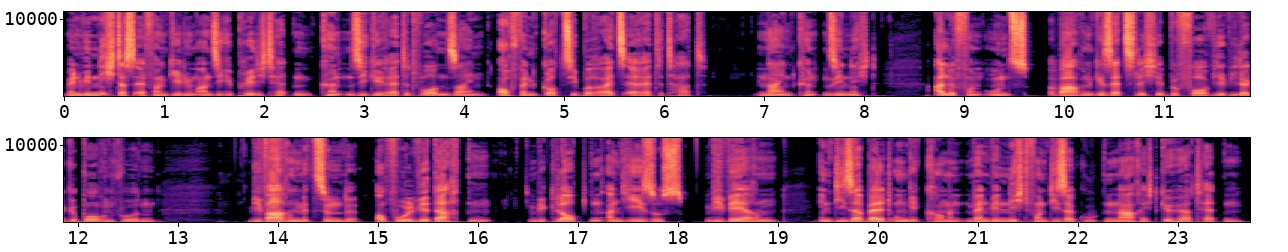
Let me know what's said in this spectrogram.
Wenn wir nicht das Evangelium an sie gepredigt hätten, könnten sie gerettet worden sein, auch wenn Gott sie bereits errettet hat? Nein, könnten sie nicht. Alle von uns waren Gesetzliche, bevor wir wiedergeboren wurden. Wir waren mit Sünde, obwohl wir dachten, wir glaubten an Jesus. Wir wären in dieser Welt umgekommen, wenn wir nicht von dieser guten Nachricht gehört hätten.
